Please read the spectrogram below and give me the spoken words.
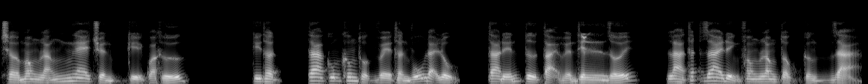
chờ mong lắng nghe truyền kỳ quá khứ. Kỳ thật, ta cũng không thuộc về thần vũ đại lục, ta đến từ tại huyền thiên giới, là thất giai đỉnh phong long tộc cường giả,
